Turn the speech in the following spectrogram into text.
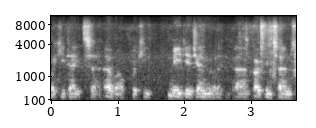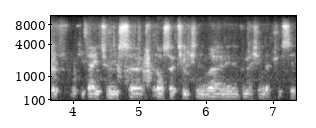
Wikidata, uh, well, Wiki media generally, uh, both in terms of Wikidata and research, but also teaching and learning, information literacy,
